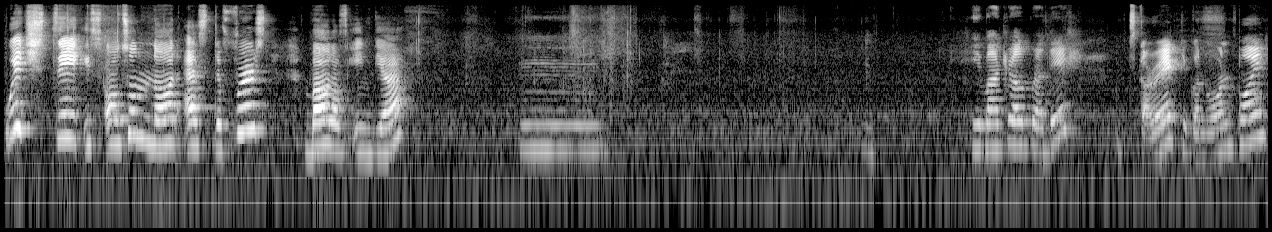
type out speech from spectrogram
Which state is also known as the first bowl of India? Hmm. Himachal Pradesh. It's correct. You got one point.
